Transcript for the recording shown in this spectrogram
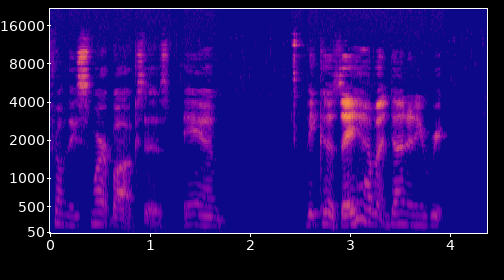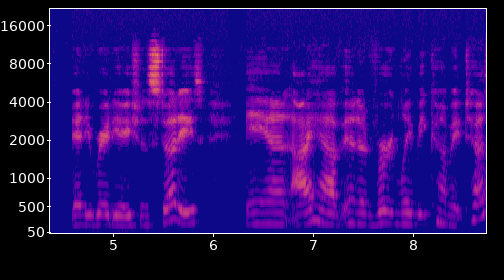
from these smart boxes. And because they haven't done any any radiation studies, and I have inadvertently become a test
